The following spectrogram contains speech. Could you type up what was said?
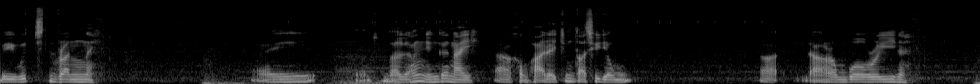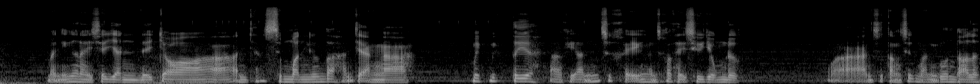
bewitch run này. Đấy, chúng ta gắn những cái này. À, không phải để chúng ta sử dụng à, Daron Worry này. Mà những cái này sẽ dành để cho à, anh chàng summon của chúng ta anh chàng à, Mick Tia à, khi anh xuất hiện anh sẽ có thể sử dụng được. Và anh sẽ tăng sức mạnh của anh ta lên.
